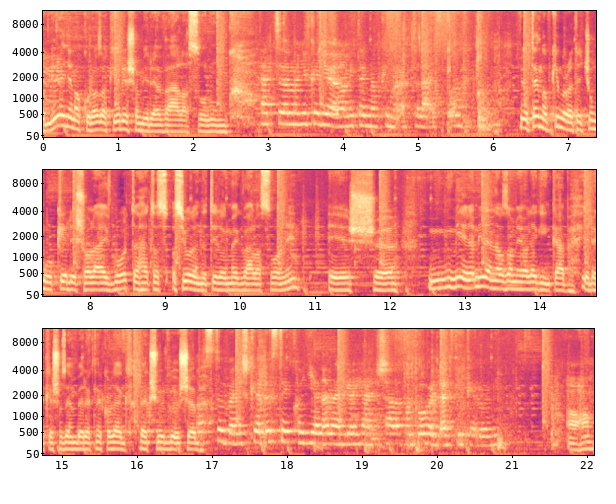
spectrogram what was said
Mi legyen akkor az a kérdés, amire válaszolunk? Hát mondjuk egy olyan, ami tegnap kimaradt a live-ból. Jó, tegnap kimaradt egy csomó kérdés a live-ból, tehát az, az jó lenne tényleg megválaszolni és mi, mi lenne az, ami a leginkább érdekes az embereknek, a leg, legsürgősebb? Azt többen is kérdezték, hogy ilyen energiahiányos állapotból hogy lehet kikerülni. Aha.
